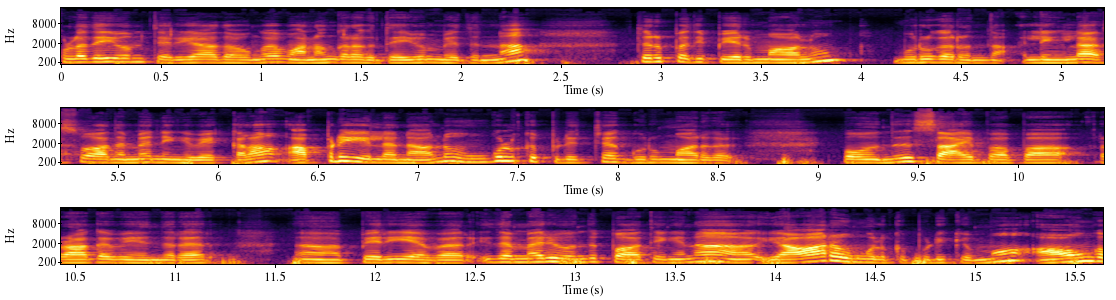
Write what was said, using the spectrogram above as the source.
குலதெய்வம் தெரியாதவங்க வணங்குற தெய்வம் எதுன்னா திருப்பதி பெருமாளும் முருகரும் தான் இல்லைங்களா? ஸோ அந்த நீங்கள் வைக்கலாம். அப்படி இல்லைனாலும் உங்களுக்கு பிடிச்ச குருமார்கள் இப்போ வந்து சாய்பாபா ராகவேந்திரர் பெரியவர் இதை மாதிரி வந்து பார்த்தீங்கன்னா யார் உங்களுக்கு பிடிக்குமோ அவங்க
